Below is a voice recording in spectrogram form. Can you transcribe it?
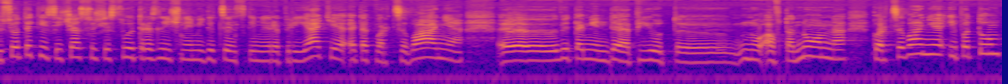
все-таки сейчас существуют различные медицинские мероприятия, это кварцевание, э, витамин D пьют э, ну, автономно, кварцевание, и потом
